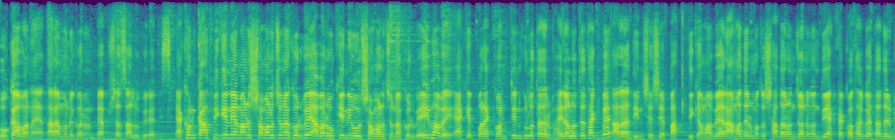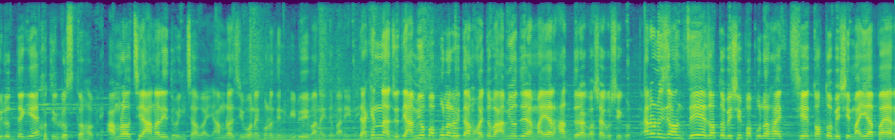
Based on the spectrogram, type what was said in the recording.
বোকা বানায় তারা মনে করেন ব্যবসা চালু করে দিচ্ছে এখন কাফিকে নিয়ে মানুষ সমালোচনা করবে আবার ওকে নিয়েও সমালোচনা করবে। এইভাবে একের পর এক কন্টেন্টগুলো তাদের ভাইরাল হতে থাকবে। তারা দিন শেষে পাত্তি কামাবে। আর আমাদের মতো সাধারণ জনগণ দুই একটা কথা তাদের বিরুদ্ধে গিয়ে ক্ষতিগ্রস্ত হবে। আমরা হচ্ছে আনারি ধৈঞ্চা ভাই। আমরা জীবনে কোনোদিন ভিডিওই বানাইতে পারিনি। দেখেন না, যদি আমিও পপুলার হইতাম হয়তো বা আমিও যে মাইয়ার হাত ধরে ঘষাঘষি করতাম। কারণ ওই যখন যে যত বেশি পপুলার হয়, সে তত বেশি মাইয়া পায় আর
